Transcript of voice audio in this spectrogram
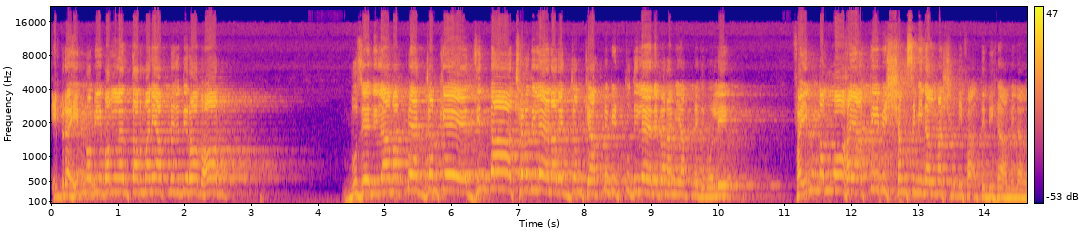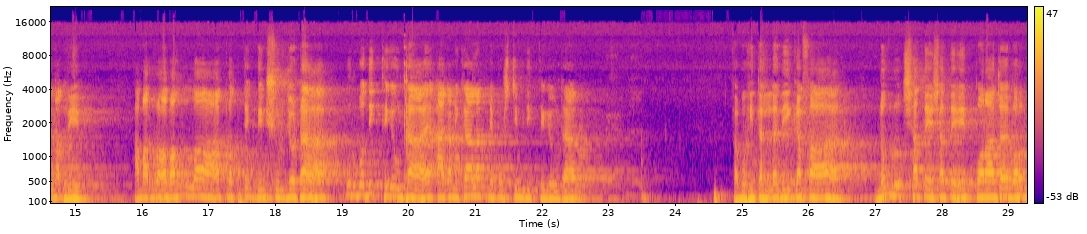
ইব্রাহিম নবী বললেন, তার মানে আপনি যদি রব হন, বুঝে নিলাম আপনি একজনকে জিন্দা ছেড়ে দিলেন। আর একজনকে আপনি মৃত্যু দিলেন, এবার আমি আপনাকে বলি আমার রব আল্লাহ প্রত্যেক দিন সূর্যটা পূর্ব দিক থেকে উঠায়, আগামীকাল আপনি পশ্চিম দিক থেকে উঠান। ফাবুহিতাল্লাদি কাফার, নমরুদ সাথে সাথে পরাজয় বরণ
